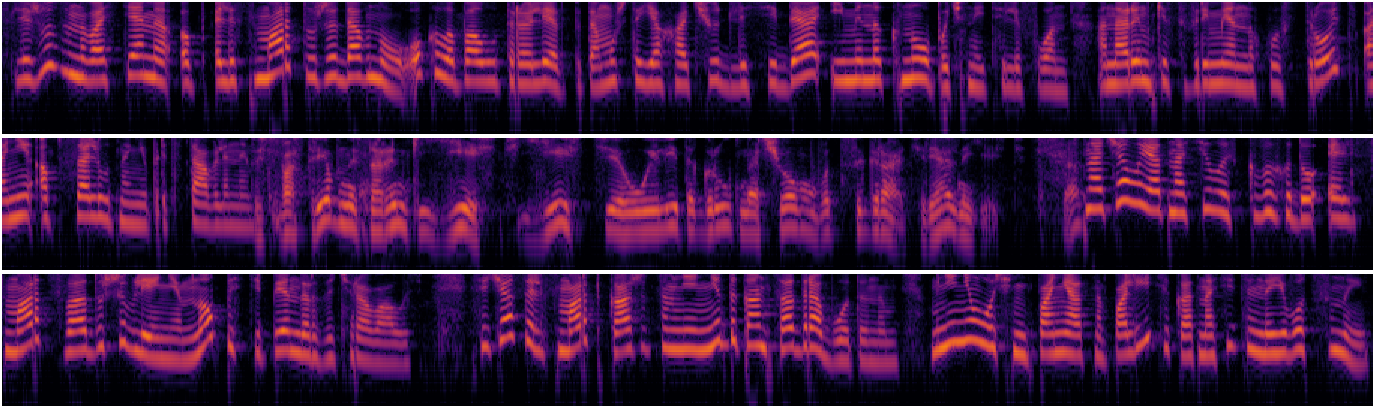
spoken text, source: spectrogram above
Слежу за новостями об Эльсмарт уже давно, около полутора лет, потому что я хочу для себя именно кнопочный телефон, а на рынке современных устройств они абсолютно не представлены. То есть востребованность на рынке есть. Есть э, у элита групп на чем вот сыграть. Реально есть. да? Сначала я относилась к выходу L-Smart с воодушевлением, но постепенно разочаровалась. Сейчас L-Smart кажется мне не до конца доработанным. Мне не очень понятна политика относительно его цены.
